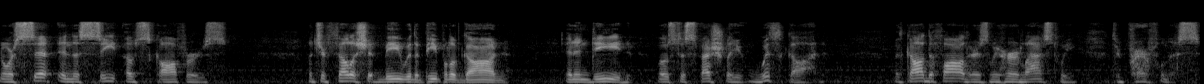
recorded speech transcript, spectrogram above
nor sit in the seat of scoffers. Let your fellowship be with the people of God, and indeed, most especially with God with God the Father, as we heard last week, through prayerfulness.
